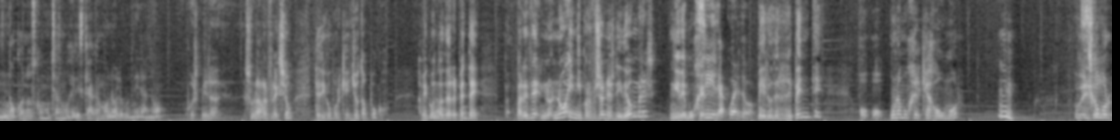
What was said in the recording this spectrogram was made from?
No conozco muchas mujeres que hagan monólogos, mira, no. Pues mira, es una No. reflexión. Te digo porque yo tampoco. A mí cuando No. de repente pa- parece, no, no hay ni profesiones ni de hombres ni de mujeres. Sí, de acuerdo. Pero de repente, o, o una mujer que haga humor, mm, es Sí. como,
